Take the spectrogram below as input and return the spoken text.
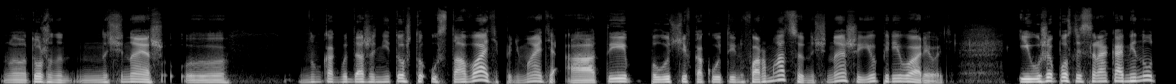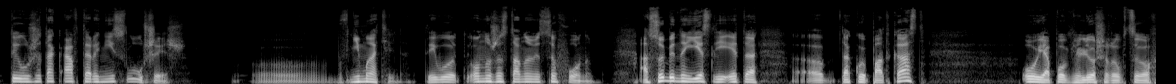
э, тоже начинаешь, э, ну как бы даже не то, что уставать, понимаете, а ты, получив какую-то информацию, начинаешь ее переваривать. И уже после 40 минут ты уже так автора не слушаешь. Внимательно. Ты вот, он уже становится фоном. Особенно если это э, такой подкаст. О, я помню Леша Рубцов.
